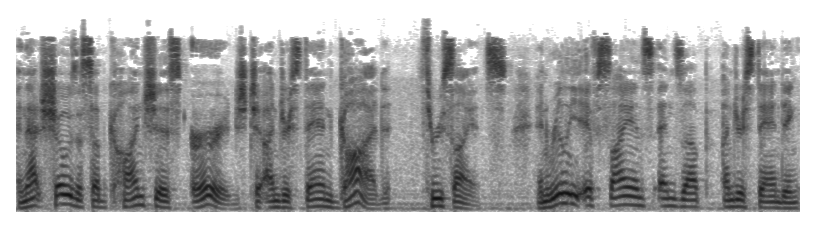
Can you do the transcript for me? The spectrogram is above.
And that shows a subconscious urge to understand God through science. And really, if science ends up understanding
